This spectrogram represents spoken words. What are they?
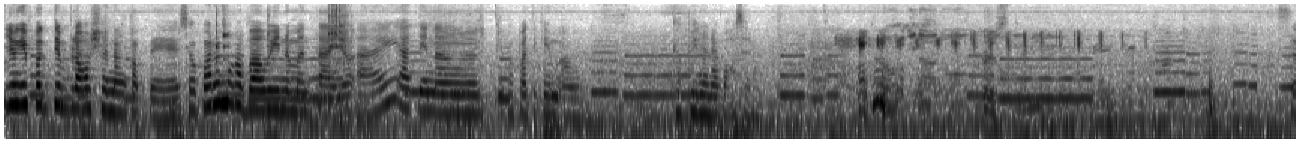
Yung ipagtimpla ko siya ng kape. So, para makabawi naman tayo, ay atin ang ipapatikim ang kape na napakasarap. So,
